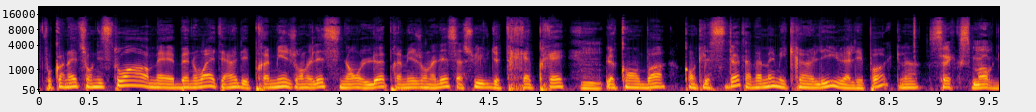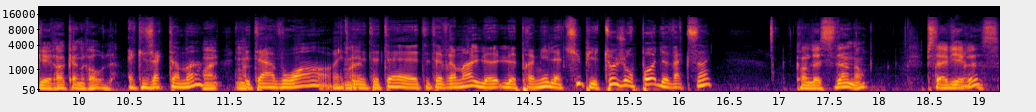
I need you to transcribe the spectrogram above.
faut connaître son histoire, mais Benoît était un des premiers journalistes, sinon le premier journaliste à suivre de très près hmm. le combat contre le sida. Tu avais même écrit un livre à l'époque. là. Sexe, morgue et rock'n'roll. Exactement. Ouais, ouais. T'étais à voir. Tu étais, vraiment le, premier là-dessus. Puis il n'y a toujours pas de vaccin. Contre le sida, non. Puis c'est un virus.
